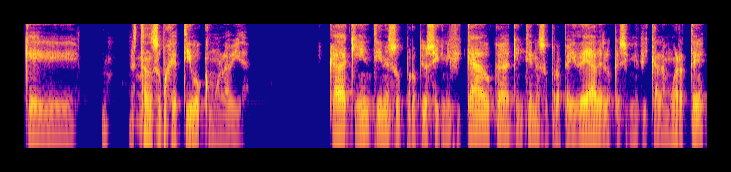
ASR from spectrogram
que es tan subjetivo como la vida. Cada quien tiene su propio significado, cada quien tiene su propia idea de lo que significa la muerte,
